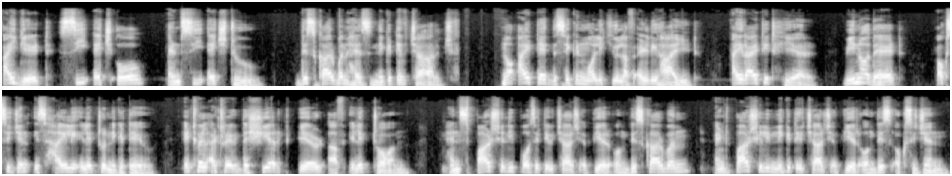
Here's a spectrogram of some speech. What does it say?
I get CHO and CH2. This carbon has negative charge. Now I take the second molecule of aldehyde. I write it here. We know that oxygen is highly electronegative. It will attract the shared pair of electron. Hence partially positive charge appear on this carbon and partially negative charge appear on this oxygen.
